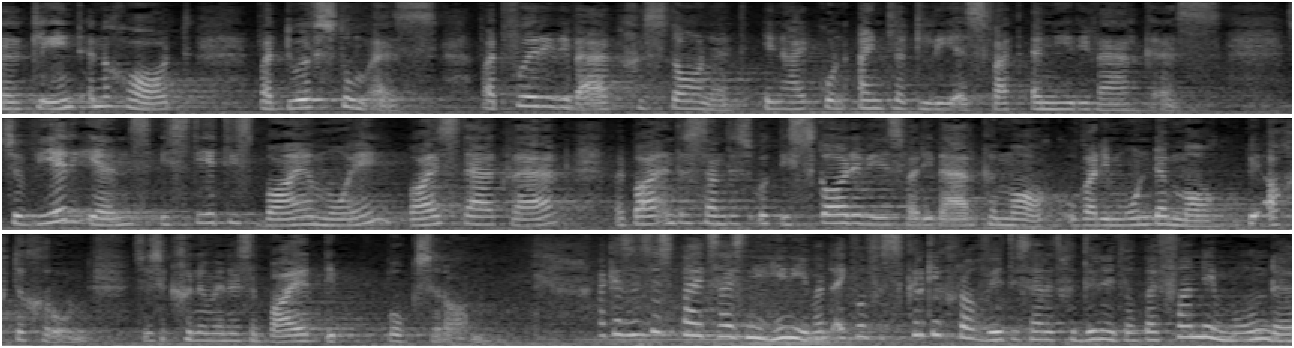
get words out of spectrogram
uh, kliënt ingehaat wat doofstom is wat voor hierdie werk gestaan het en hy kon eintlik lees wat in hierdie werk is. So weer eens esteties baie mooi, baie sterk werk. Wat baie interessant is ook die skaduwees wat die werke maak of wat die monde maak op die agtergrond. Soos ek genoem het, dis 'n baie diep boksraam. Ek is so spyt sy's nie hier nie want ek wil verskriklik graag weet hoe sy dit gedoen het want by van die monde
